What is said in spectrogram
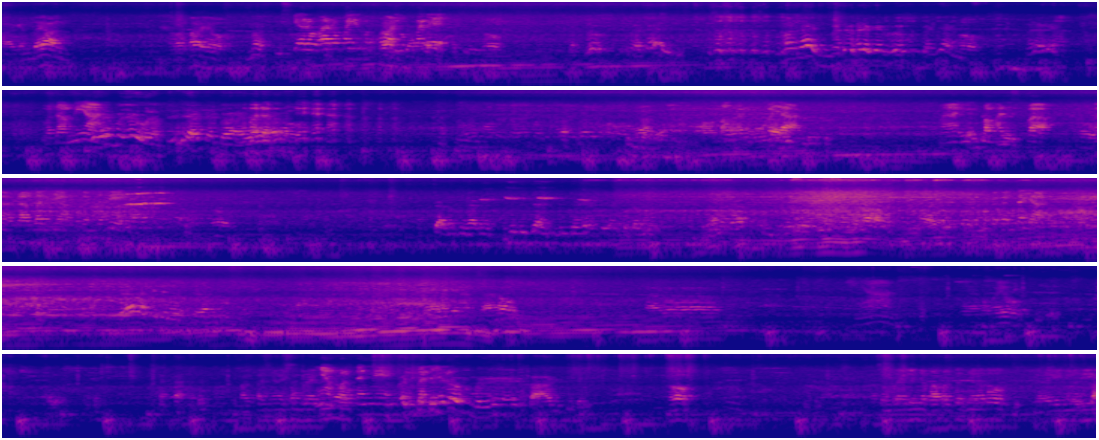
Maganda yan. Ano tayo? Mas. Miski araw-araw kayo magkuha, magpalit. Niya niyo. paltan niya yung Ay, balero. may pag- Oo. Break niya, papaltan niya na to. Larayin niyo na eh.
